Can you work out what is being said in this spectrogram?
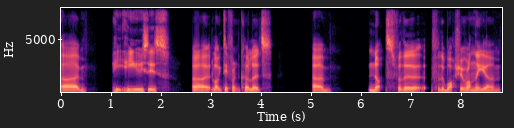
um, he he uses uh like different coloured um nuts for the for the washer on the um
